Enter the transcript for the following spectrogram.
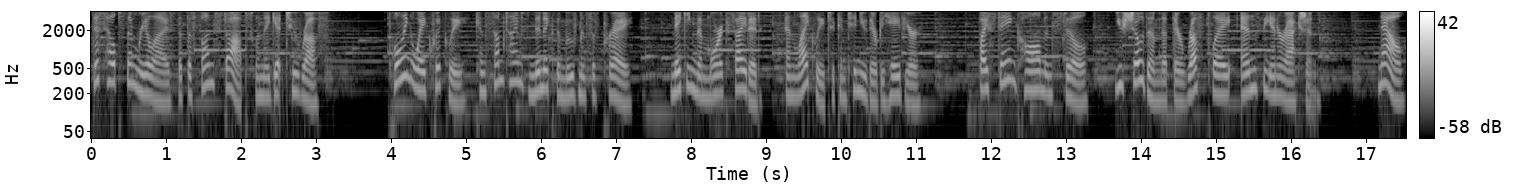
This helps them realize that the fun stops when they get too rough. Pulling away quickly can sometimes mimic the movements of prey, making them more excited and likely to continue their behavior. By staying calm and still, you show them that their rough play ends the interaction. Now,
